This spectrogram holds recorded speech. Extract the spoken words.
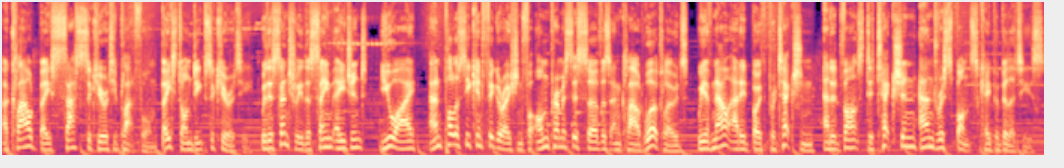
a cloud-based SaaS security platform based on deep security, with essentially the same agent, UI, and policy configuration for on-premises servers and cloud workloads, we have now added both protection and advanced detection and response capabilities.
